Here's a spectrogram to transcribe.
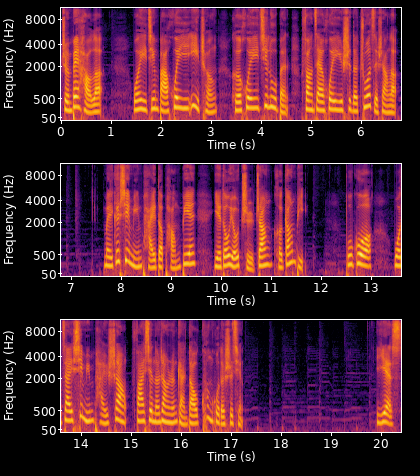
准备好了，我已经把会议议程和会议记录本放在会议室的桌子上了。每个姓名牌的旁边也都有纸张和钢笔。不过，我在姓名牌上发现了让人感到困惑的事情。Yes,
